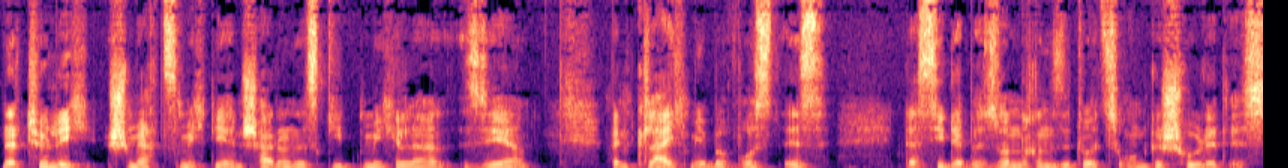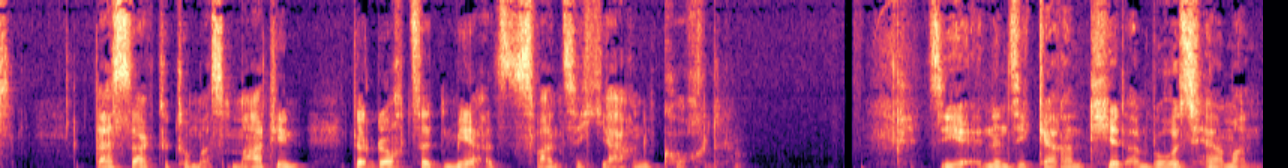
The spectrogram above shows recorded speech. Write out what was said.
Natürlich schmerzt mich die Entscheidung des Guide Michelin sehr, wenngleich mir bewusst ist, dass sie der besonderen Situation geschuldet ist. Das sagte Thomas Martin, der dort seit mehr als 20 Jahren kocht. Sie erinnern sich garantiert an Boris Herrmann,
